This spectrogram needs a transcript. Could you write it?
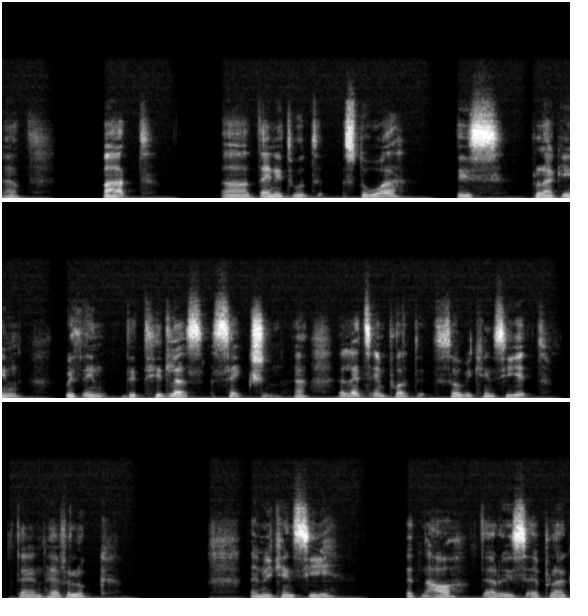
Yeah. But uh, then it would store this plugin within the tiddlers section. Uh, let's import it so we can see it, then have a look. Then we can see that now there is a plug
